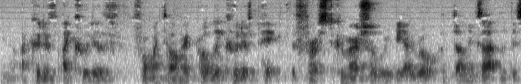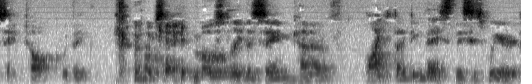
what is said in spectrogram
you know, I could have, I could have for my talk, I probably could have picked the first commercial Ruby I wrote and done exactly the same talk with the Okay. mostly the same kind of why did I do this? This is weird.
